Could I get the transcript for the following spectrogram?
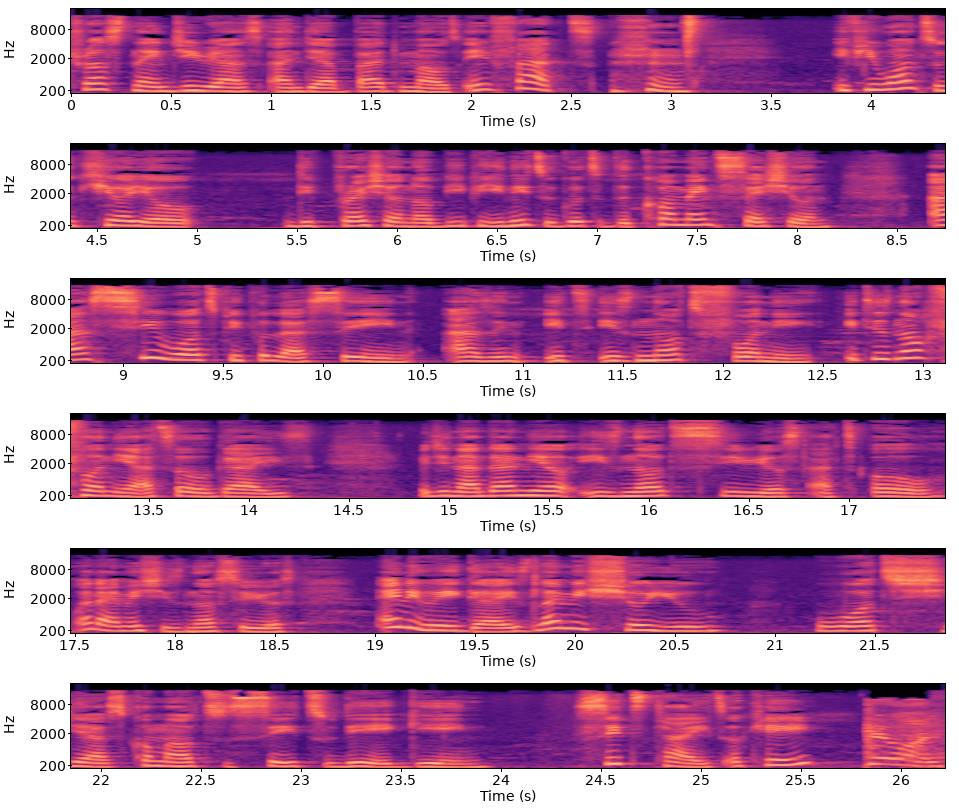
trust Nigerians and their bad mouth. In fact, if you want to cure your depression or BP, you need to go to the comment section and see what people are saying. As in, it is not funny. It is not funny at all, guys. Regina Daniel is not serious at all. What I mean she's not serious. Anyway, guys, let me show you what she has come out to say today again. Sit tight, okay? Everyone,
